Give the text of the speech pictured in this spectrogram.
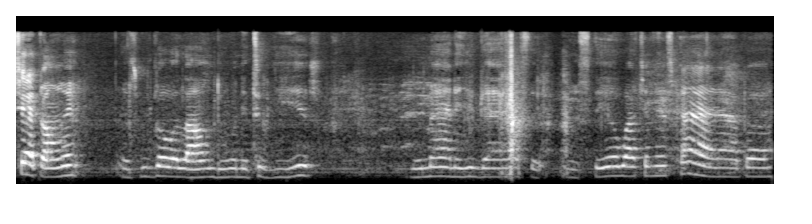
check on it as we go along doing the two years. Reminding you guys that we're still watching this pineapple.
